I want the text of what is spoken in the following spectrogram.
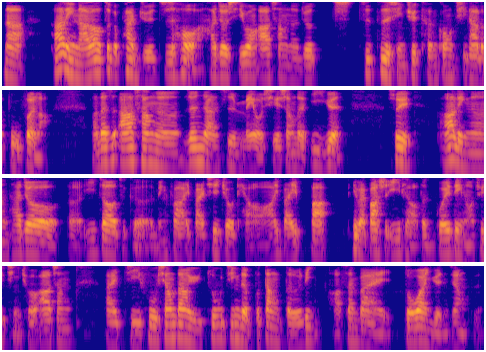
那阿玲拿到这个判决之后啊，他就希望阿昌呢就。自自行去腾空其他的部分啦，啊，但是阿昌呢仍然是没有协商的意愿，所以阿玲呢他就呃依照这个民法一百七十九条啊一百一八一百八十一条等规定啊去请求阿昌来给付相当于租金的不当得利啊三百多万元这样子。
